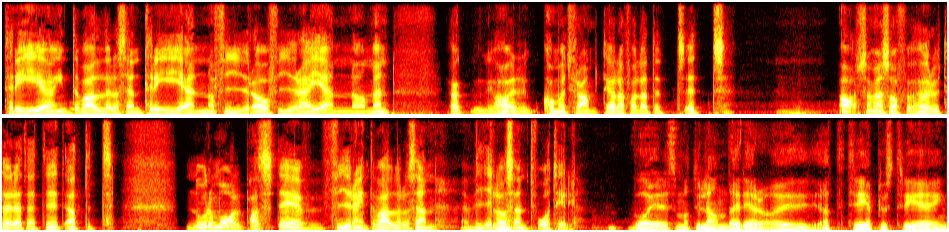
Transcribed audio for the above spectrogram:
tre intervaller och sen tre igen och fyra och fyra igen. Och, men jag har kommit fram till i alla fall att ett, ett ja, som jag sa förut, är att, att, att ett normalpass det är fyra intervaller och sen vila och sen två till. Vad är det som att du landar i det då? Att tre plus tre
